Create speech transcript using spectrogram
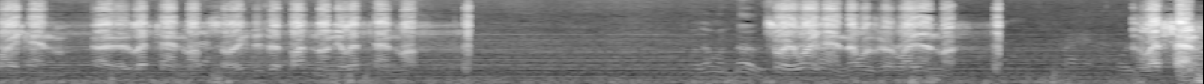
right hand, uh, left hand muff, sorry. There's a button on your left hand muff. Well, that one knows. Sorry, right hand. That one's got right hand muff. The left hand.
